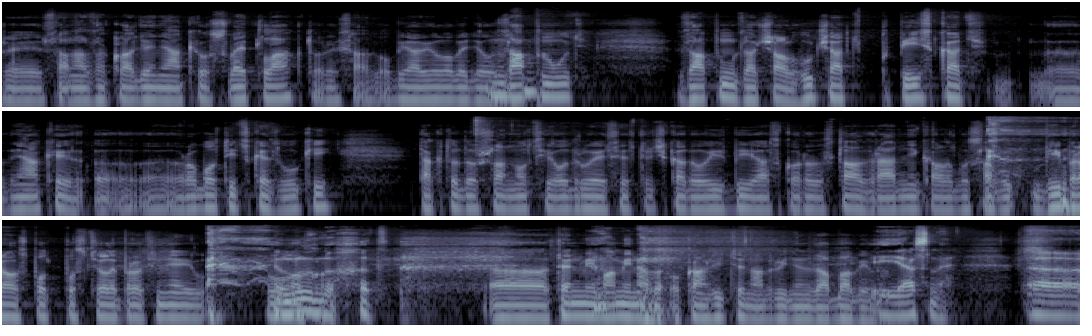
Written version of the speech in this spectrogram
že sa na základe nejakého svetla, ktoré sa objavilo, vedel mm-hmm. zapnúť, zapnúť, začal hučať, pískať v e, nejaké e, robotické zvuky. Takto došla noci o druhej sestrička do izby a skoro dostala zrádnik, alebo sa vybral spod postele proti nej lunochod. Eh, ten mi mamina okamžite na druhý deň zabavil. Jasné. Uh,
